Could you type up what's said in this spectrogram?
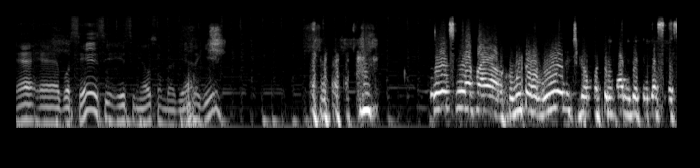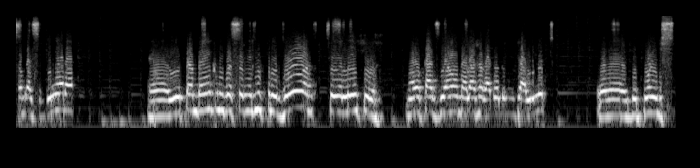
É, é você, esse, esse Nelson Baviera aqui? Eu sim, Rafael, com muito orgulho, tive a oportunidade de defender a seleção brasileira. É, e também, como você mesmo frisou, ser eleito na ocasião o melhor jogador do Mundialito. É, depois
